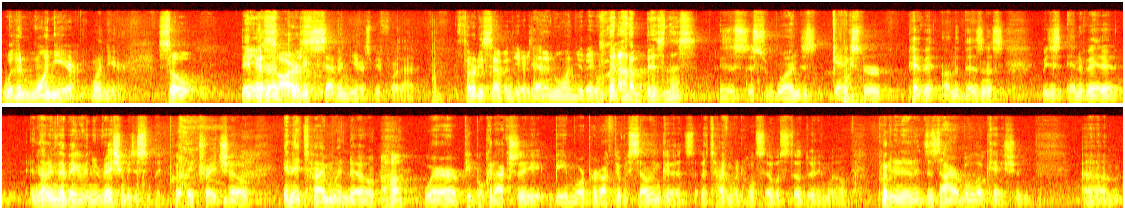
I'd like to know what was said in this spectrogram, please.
Within one year. One year. So They've been around 37 years before that. 37 years, and in one year they went out of business. Is this just one just gangster pivot on the business. We just innovated, not even that big of an innovation. We just simply put a trade show in a time window Uh-huh. where people could actually be more productive with selling goods at a time when wholesale was still doing well. Put it in a desirable location. Um,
